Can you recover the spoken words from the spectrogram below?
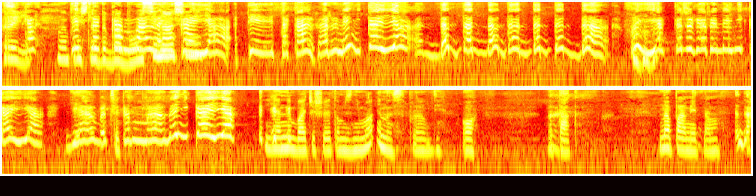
Привіт. Ми прийшли до бабусі нашої. ти така гарненькая, да-да-да-да-да-да-да. Ой, яка ж гарненькая, дівчинка маленькая. Я не бачу, що я там знімаю насправді. О, отак. На пам'ять нам. Да,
